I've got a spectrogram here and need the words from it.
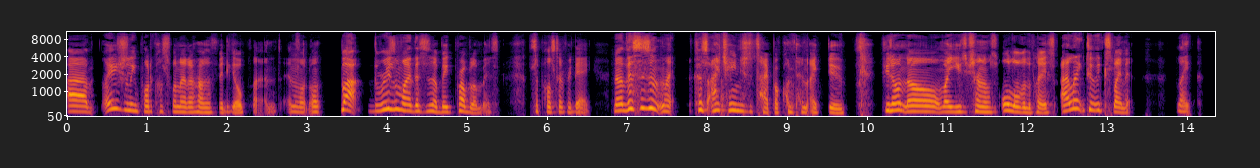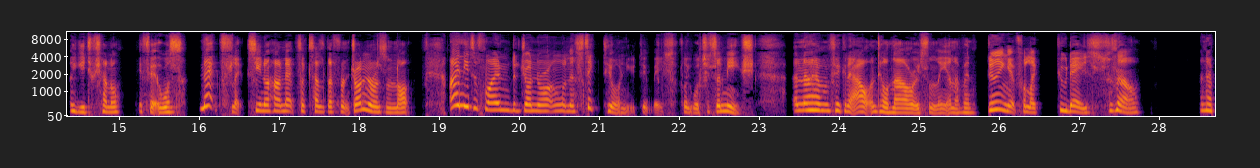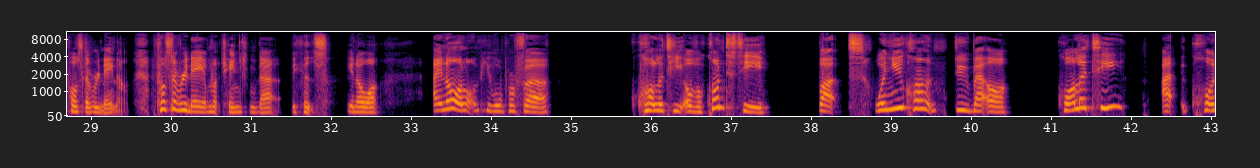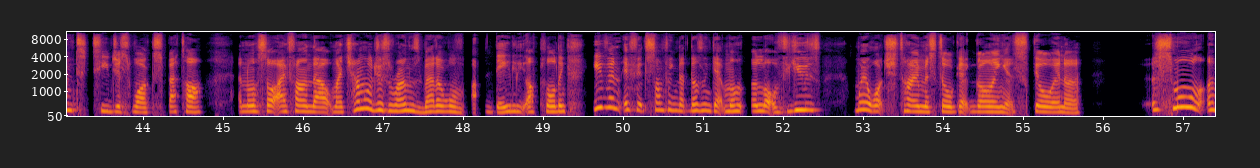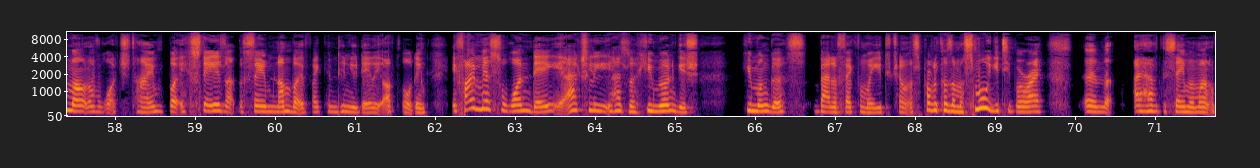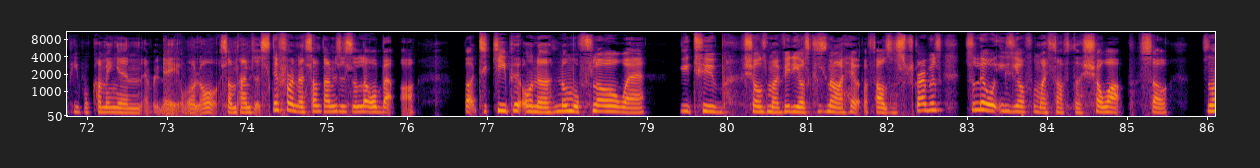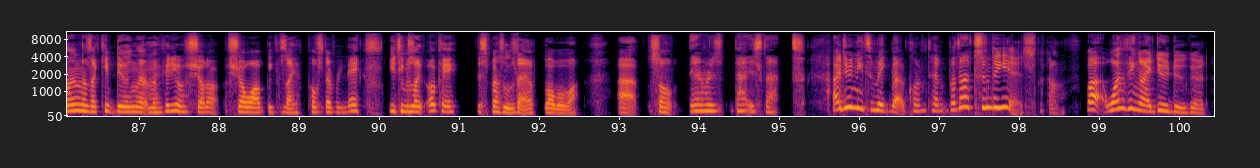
Um, I usually podcast when I don't have a video planned and whatnot. But the reason why this is a big problem is because I post every day. Now, this isn't like because I change the type of content I do. If you don't know, my YouTube channel is all over the place. I like to explain it like a YouTube channel if it was Netflix. You know how Netflix has different genres and not. I need to find the genre I'm going to stick to on YouTube, basically, which is a niche. And I haven't figured it out until now recently, and I've been doing it for like two days now. And I post every day now. I post every day, I'm not changing that because, you know what? I know a lot of people prefer quality over quantity, but when you can't do better quality, quantity just works better and also I found out my channel just runs better with uh, daily uploading. Even if it's something that doesn't get a lot of views, my watch time is still get going. It's still in a, a small amount of watch time, but it stays at the same number if I continue daily uploading. If I miss one day, it actually has a humongous humongous bad effect on my YouTube channel. It's probably because I'm a small YouTuber, right? And I have the same amount of people coming in every day or not. Sometimes it's different and sometimes it's a little better. But to keep it on a normal flow where YouTube shows my videos, because now I hit a thousand subscribers, it's a little easier for myself to show up. So as long as I keep doing that, my videos show up, show up because I post every day. YouTube is like, okay, this person's there, blah blah blah. Uh, so there is that is that. I do need to make better content, but that's in the years to come. But one thing I do do good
